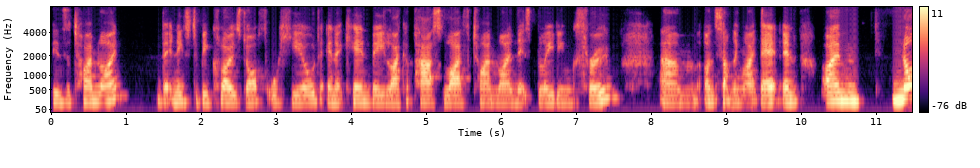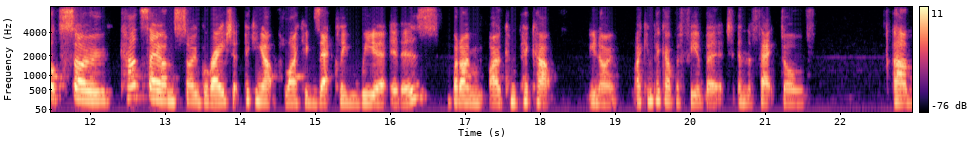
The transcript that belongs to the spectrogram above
there's a timeline that needs to be closed off or healed, and it can be like a past life timeline that's bleeding through um, on something like that. And I'm not so can't say I'm so great at picking up like exactly where it is, but I'm I can pick up, you know, I can pick up a fair bit in the fact of um,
